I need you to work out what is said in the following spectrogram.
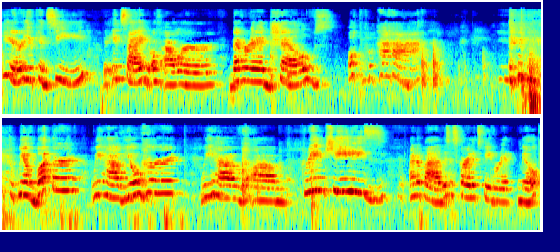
here you can see the inside of our beverage shelves. Oh, we have butter, we have yogurt, we have um, cream cheese. Ano This is Scarlett's favorite milk.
